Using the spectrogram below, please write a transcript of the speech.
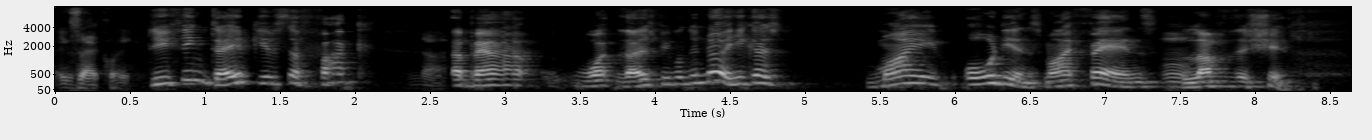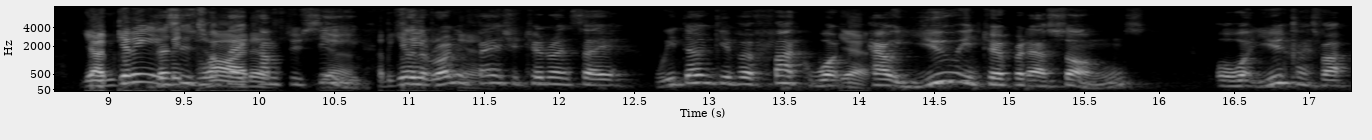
exactly. Do you think Dave gives a fuck No. about what those people do? No, he goes, "My audience, my fans Mm. love the shit. Yeah, I'm getting a This bit is what they come of- to see." I'm so the Rolling yeah. fans should turn around and say, "We don't give a fuck what Yeah. how you interpret our songs." Or what you classify,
